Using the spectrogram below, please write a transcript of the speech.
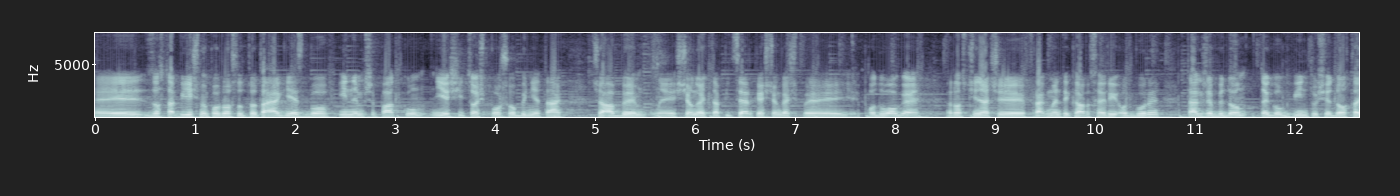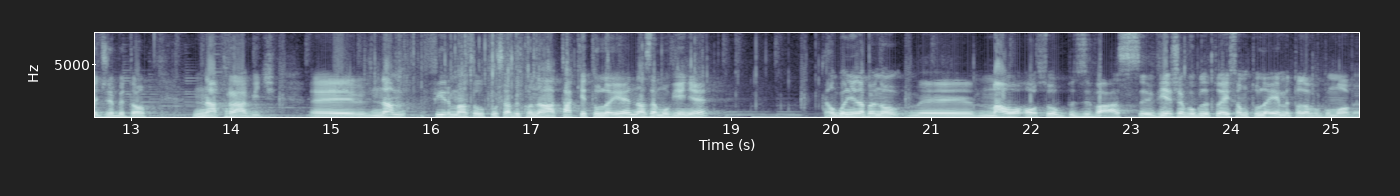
E, Zostawiliśmy po prostu to tak jak jest, bo w innym przypadku, jeśli coś poszłoby nie tak, trzeba by e, ściągać tapicerkę, ściągać e, podłogę, rozcinać fragmenty karoserii od góry, tak żeby do tego gwintu się dostać, żeby to naprawić. Nam firma z Olkusza wykonała takie tuleje na zamówienie, Ogólnie na pewno y, mało osób z Was wie, że w ogóle tutaj są tuleje metalowo-gumowe.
